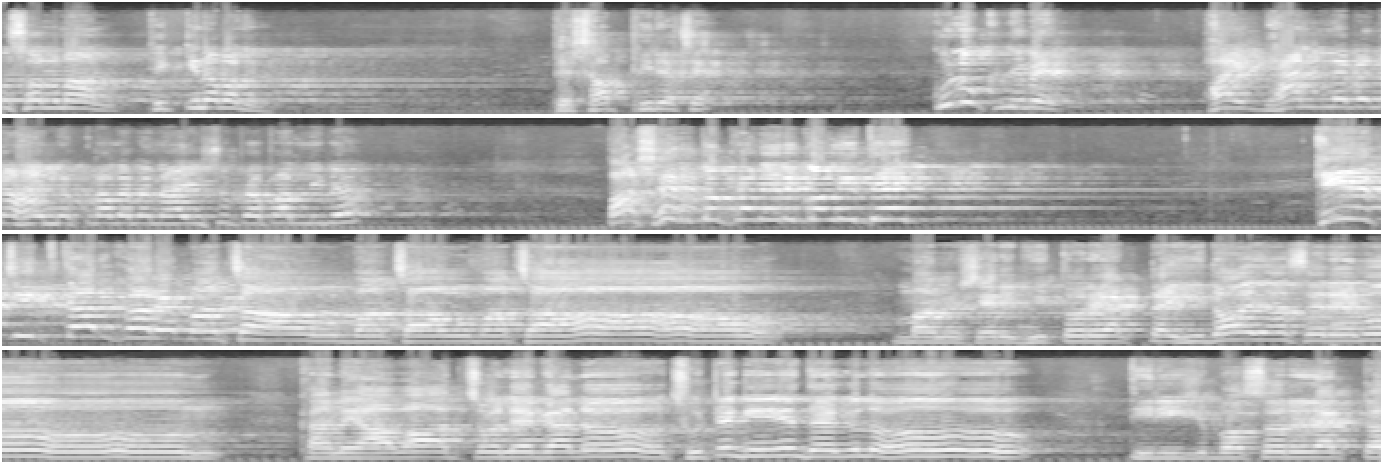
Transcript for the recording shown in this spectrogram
মুসলমান, ঠিক কিনা বলেন? পেশাব ফিরেছে কুলুক নেবে, হয় ধ্যান নেবে না, হয় নেকড়া নেবে না ইস্যু পেপার নিবে? পাশের দোকানের গলিতে কে চিৎকার করে, বাঁচাও বাঁচাও বাঁচাও? মানুষের ভিতরে একটা হৃদয় আছে রে মন। কানে আওয়াজ চলে গেল, ছুটে গিয়ে দেখল, তিরিশ বছরের একটা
